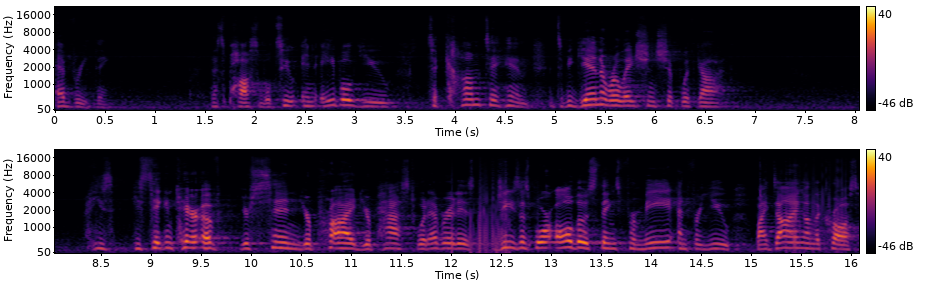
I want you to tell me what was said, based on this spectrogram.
everything that's possible to enable you to come to Him and to begin a relationship with God. He's, he's taken care of your sin, your pride, your past, whatever it is. Jesus bore all those things for me and for you by dying on the cross,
